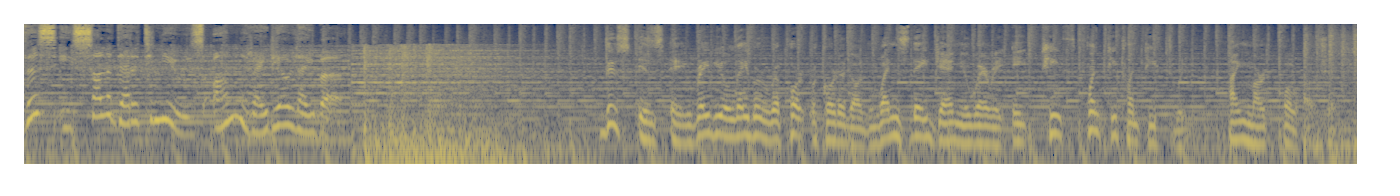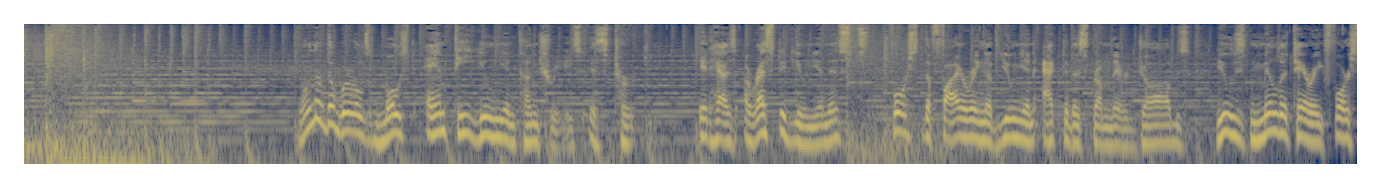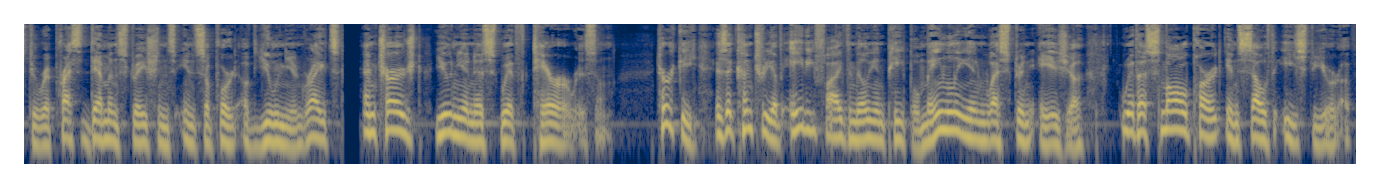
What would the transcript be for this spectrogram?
This is Solidarity News on Radio Labour. This is a Radio Labour report recorded on Wednesday, January 18th, 2023. I'm Mark Polhausen. One of the world's most anti-union countries is Turkey. It has arrested unionists, forced the firing of union activists from their jobs, used military force to repress demonstrations in support of union rights, and charged unionists with terrorism. Turkey is a country of 85 million people, mainly in Western Asia, with a small part in Southeast Europe.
